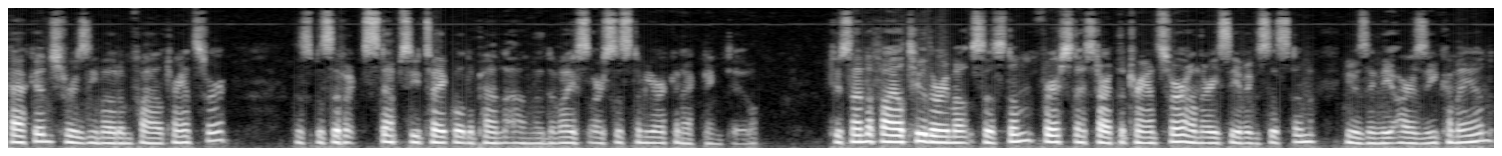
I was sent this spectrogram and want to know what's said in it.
package for ZModem file transfer. The specific steps you take will depend on the device or system you are connecting to. To send a file to the remote system, first I start the transfer on the receiving system using the RZ command.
